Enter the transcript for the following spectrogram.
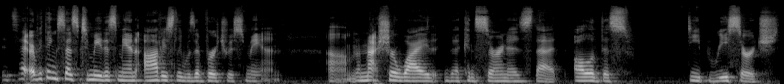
it's everything says to me this man obviously was a virtuous man. Um, I'm not sure why the concern is that all of this deep research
